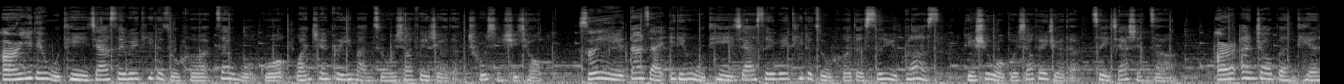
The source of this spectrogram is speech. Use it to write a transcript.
而 1.5T 加 CVT 的组合在我国完全可以满足消费者的出行需求，所以搭载 1.5T 加 CVT 的组合的思域 Plus 也是我国消费者的最佳选择。而按照本田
